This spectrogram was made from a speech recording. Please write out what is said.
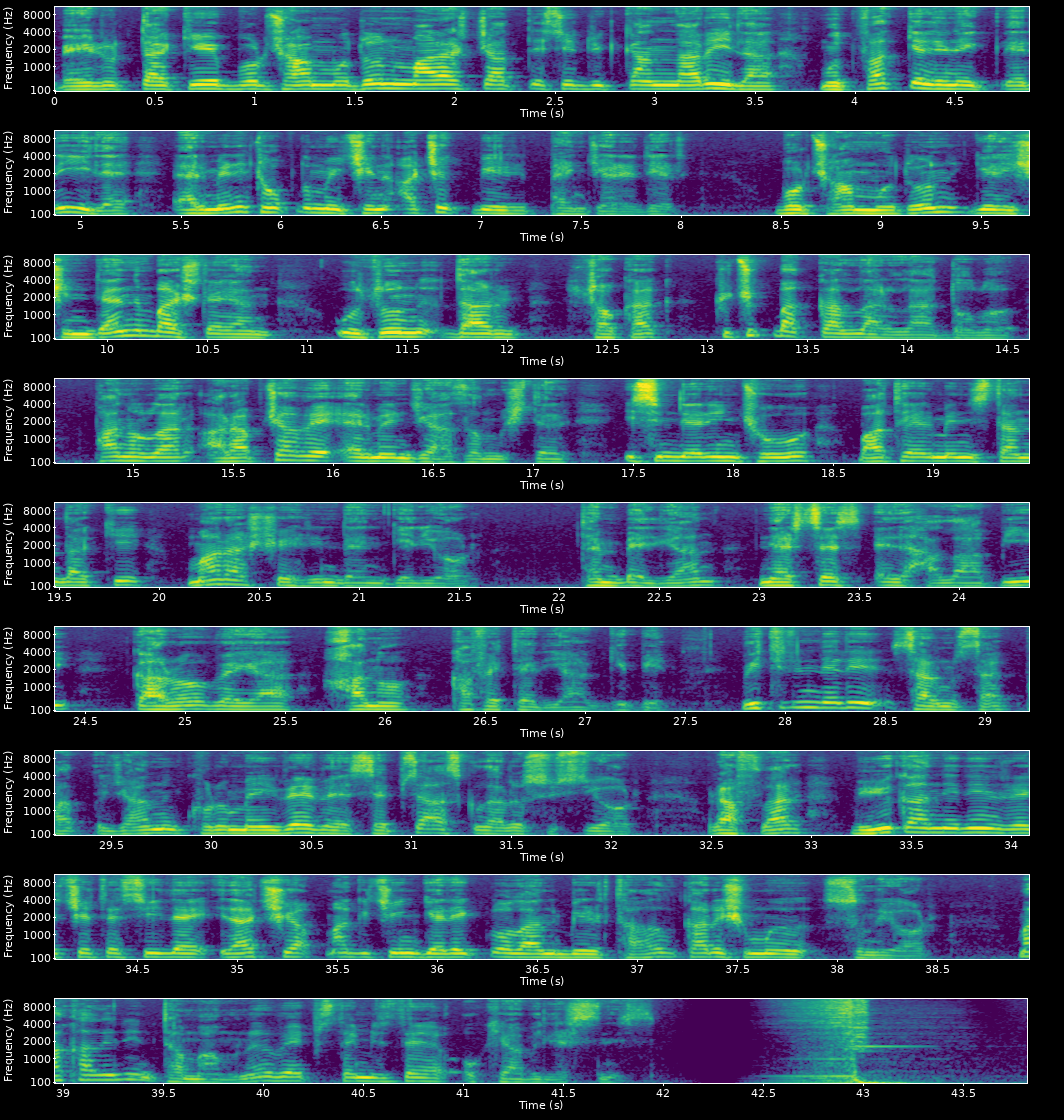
Beyrut'taki Burç Hammud'un Maraş Caddesi dükkanlarıyla mutfak gelenekleriyle Ermeni toplumu için açık bir penceredir. Burç Hammud'un girişinden başlayan uzun dar sokak küçük bakkallarla dolu. Panolar Arapça ve Ermenice yazılmıştır. İsimlerin çoğu Batı Ermenistan'daki Maraş şehrinden geliyor. Tembelyan, Nerses El Halabi, Garo veya Hano kafeterya gibi. Vitrinleri sarımsak, patlıcan, kuru meyve ve sebze askıları süslüyor. Raflar büyük annenin reçetesiyle ilaç yapmak için gerekli olan bir tahıl karışımı sunuyor. Makalenin tamamını web sitemizde okuyabilirsiniz.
